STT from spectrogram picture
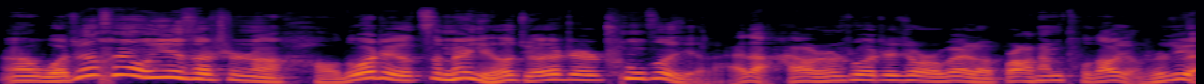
嗯，我觉得很有意思是呢，好多这个自媒体都觉得这是冲自己来的，还有人说这就是为了不让他们吐槽影视剧，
